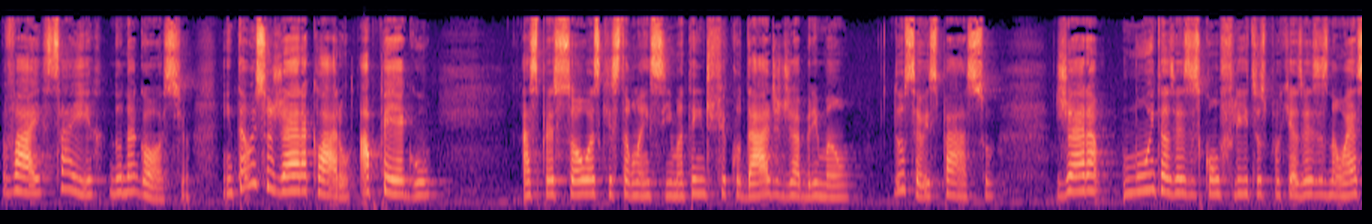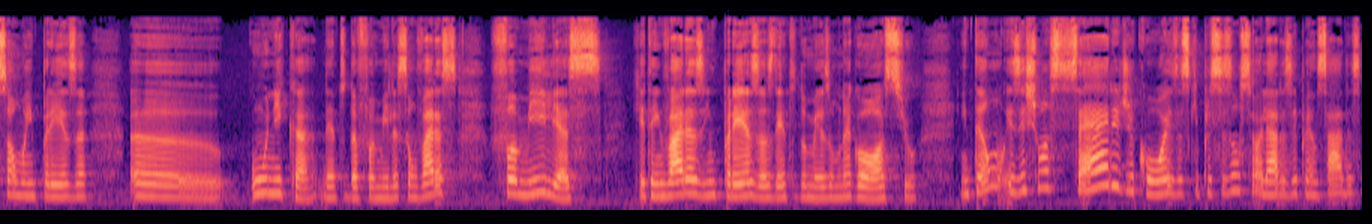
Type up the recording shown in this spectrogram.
vai sair do negócio. Então, isso gera, claro, apego. As pessoas que estão lá em cima têm dificuldade de abrir mão do seu espaço gera muitas vezes conflitos, porque às vezes não é só uma empresa uh, única dentro da família, são várias famílias que têm várias empresas dentro do mesmo negócio. Então, existe uma série de coisas que precisam ser olhadas e pensadas,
